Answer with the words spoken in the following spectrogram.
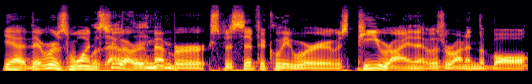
yeah, there was one Was too. I there. remember specifically where it was Perine that was running the ball,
